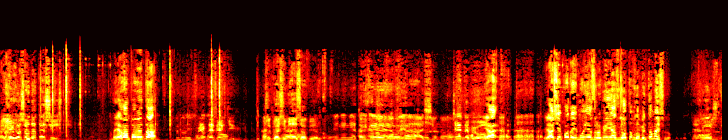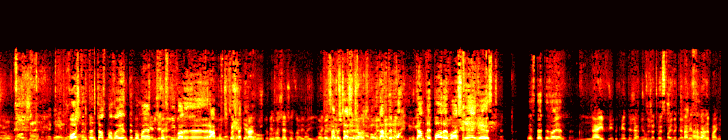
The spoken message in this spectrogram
A jego żona też jeździ. To ja wam powiem tak. Może Kazimierza Wielka. Nie, nie, nie, to już było, Jasiu, no. Gdzie ty było? Ja, ja się podejmuję zrobienia zlotu w Nowym Tomyślu. W Olsztyn ten czas ma zajęty, bo ma jakiś festiwal e, rapu czy coś takiego. W tym samym czasie. I tamte, po, I tamte pole właśnie jest niestety zajęte. Ej, w, w Międzyrzeczu. Międzyrzeczu jest fajne Tam jest naprawdę fajnie.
